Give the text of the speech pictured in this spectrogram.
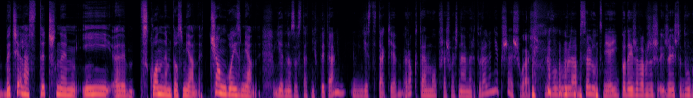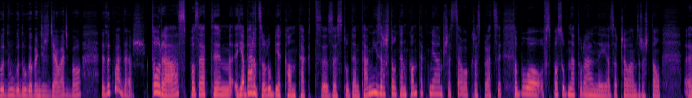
być elastycznym i e, skłonnym do zmiany, ciągłej zmiany. Jedno z ostatnich pytań jest takie. Rok temu przeszłaś na emeryturę, ale nie przeszłaś. W ogóle absolutnie. I podejrzewam, że, że jeszcze długo, długo, długo będziesz działać, bo wykładasz. To raz, poza tym ja bardzo lubię kontakt ze studentami, zresztą ten kontakt miałam przez cały okres pracy. To było w sposób naturalny. Ja zaczęłam zresztą e,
